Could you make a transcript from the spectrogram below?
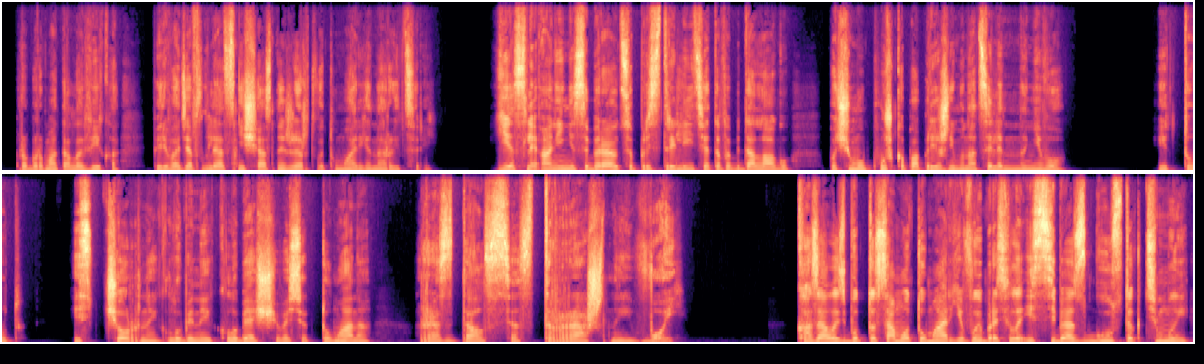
— пробормотала Вика переводя взгляд с несчастной жертвы Тумарья на рыцарей. Если они не собираются пристрелить этого бедолагу, почему пушка по-прежнему нацелена на него? И тут из черной глубины клубящегося тумана раздался страшный вой. Казалось, будто само Тумарье выбросило из себя сгусток тьмы,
